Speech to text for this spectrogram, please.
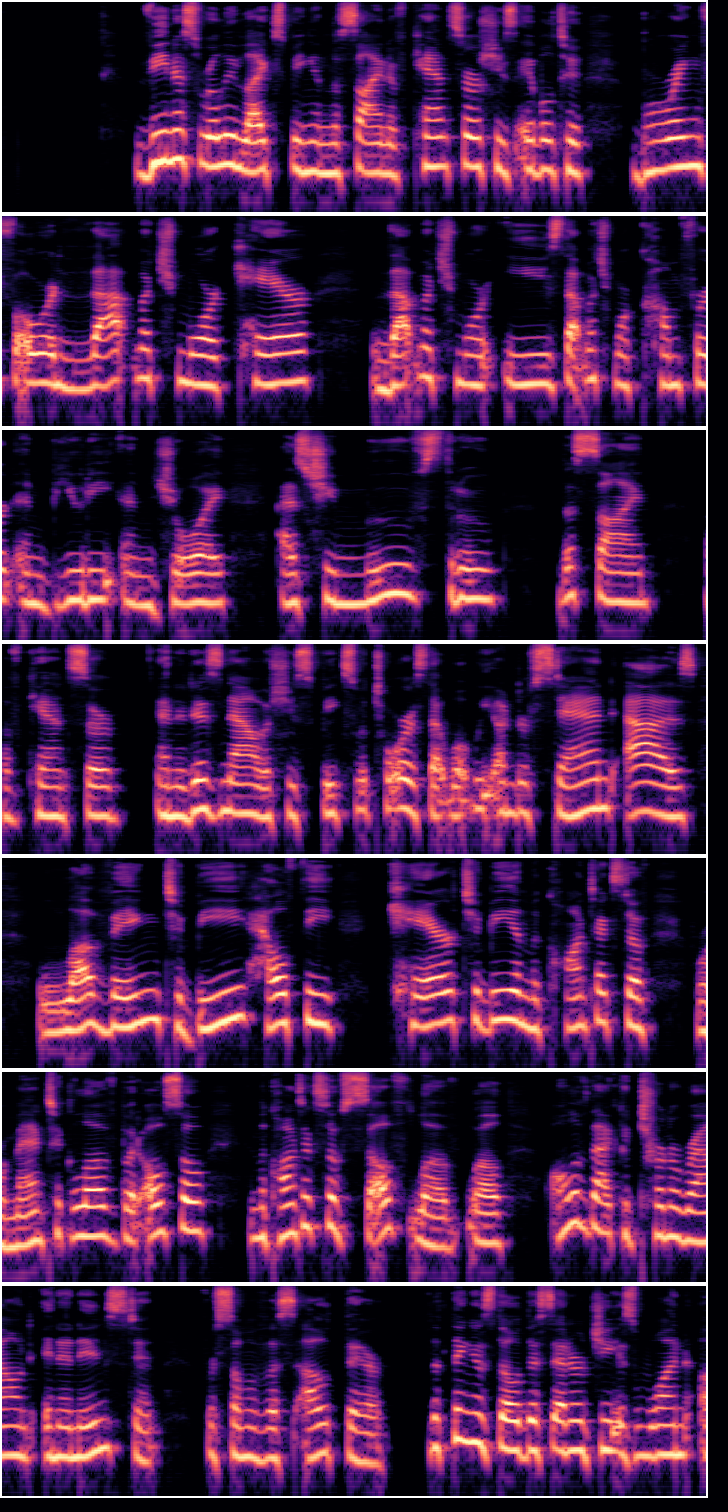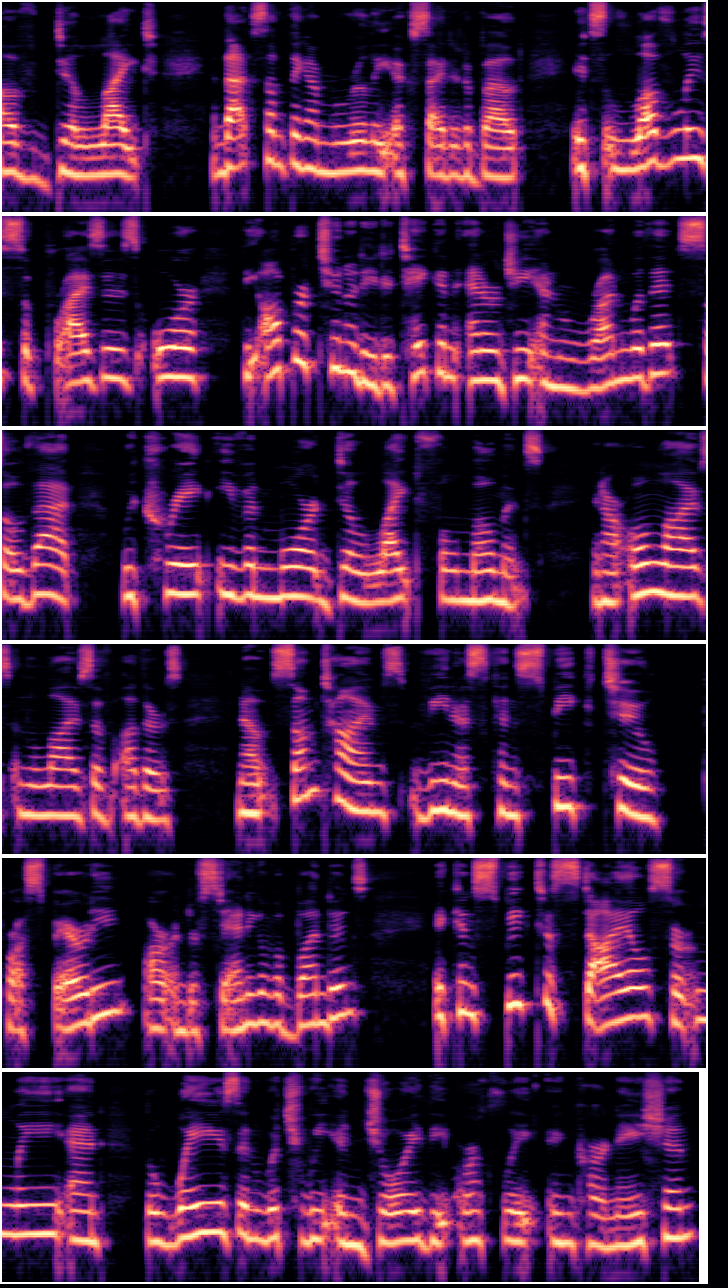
Venus really likes being in the sign of Cancer. She's able to bring forward that much more care, that much more ease, that much more comfort and beauty and joy as she moves through the sign of Cancer. And it is now, as she speaks with Taurus, that what we understand as loving to be, healthy care to be in the context of romantic love, but also in the context of self love, well, all of that could turn around in an instant for some of us out there. The thing is, though, this energy is one of delight. And that's something I'm really excited about. It's lovely surprises or the opportunity to take an energy and run with it so that we create even more delightful moments in our own lives and the lives of others. Now, sometimes Venus can speak to prosperity, our understanding of abundance. It can speak to style, certainly, and the ways in which we enjoy the earthly incarnation,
